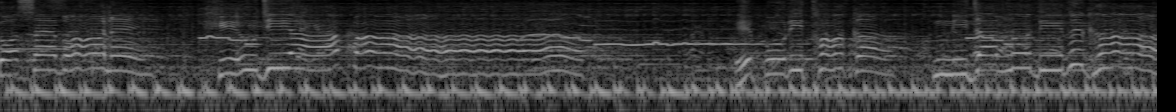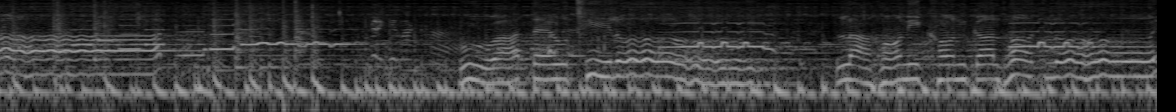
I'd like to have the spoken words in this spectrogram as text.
গছে বনে সেউজীয়া পাত। এ পৰি থকা নিজা নদীৰ ঘাট। পুৱাতে উঠিলৈ লাহনিখন কান্ধত লৈ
